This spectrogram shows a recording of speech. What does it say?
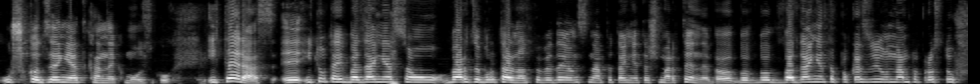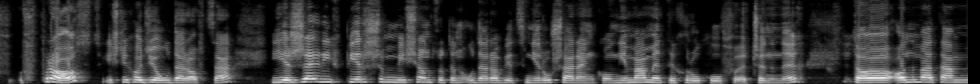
uszkodzenia tkanek mózgu. I teraz, y, i tutaj badania są bardzo brutalne, odpowiadając na pytanie też Martyny, bo, bo, bo badania to pokazują nam po prostu wprost, jeśli chodzi o udarowca, jeżeli w pierwszym miesiącu ten udarowiec nie rusza ręką, nie mamy tych ruchów czynnych, to on ma tam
